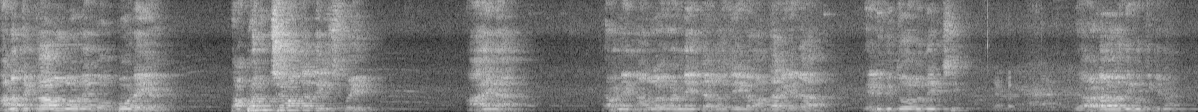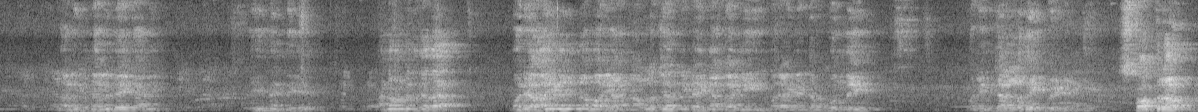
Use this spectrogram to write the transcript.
అనతి కాలంలోనే గొప్పోడయ్యాడు. ప్రపంచమంతా తెలిసిపోయింది. ఆయన ఎవరిని నల్లగొండి తెల్ల చేయడం అంటారు కదా ఎలుగు తోలు తెచ్చి ఏడాది ఉతికిన? నలుపు నలుపే కానీ ఏందండి? అని ఉంటుంది కదా. మరి ఆయన అయినా మరి ఆ నల్ల జాతీయుడు అయినా కానీ మరి ఆయన డబ్బు ఉంది. మరి తెల్లగా అయిపోయాడండి. స్తోత్రం.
